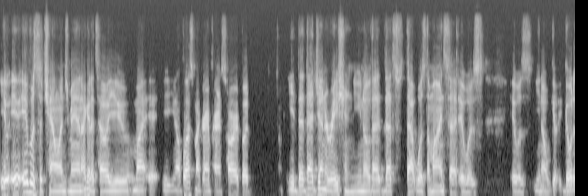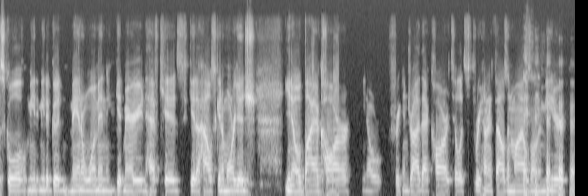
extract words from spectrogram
it, it, it was a challenge, man. I got to tell you, my you know, bless my grandparents' heart, but that that generation, you know, that that's that was the mindset. It was it was you know go, go, to school, meet meet a good man or woman, get married, have kids, get a house, get a mortgage, you know, buy a car, you know, freaking drive that car till it's three hundred thousand miles on the meter. um,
